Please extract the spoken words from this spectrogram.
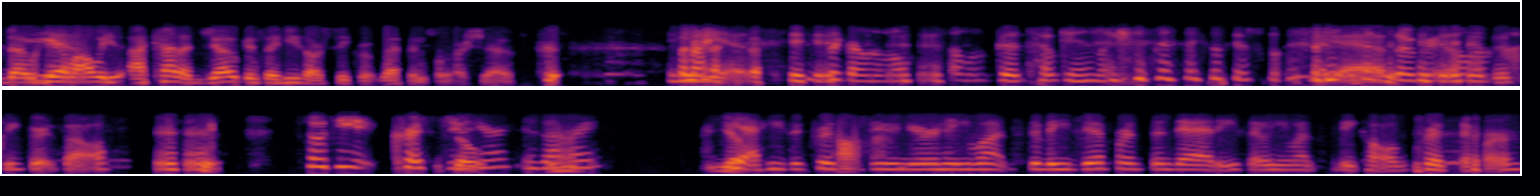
know him. Yeah. I always I kind of joke and say he's our secret weapon for our show. He is. It's like a little, a little good token. Like, yeah, it's so great. The secret sauce. So is he Chris So- Jr.? Is that Mhm. right? Yep. Yeah, he's a Chris Awesome. Jr. He wants to be different than Daddy, so he wants to be called Christopher.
